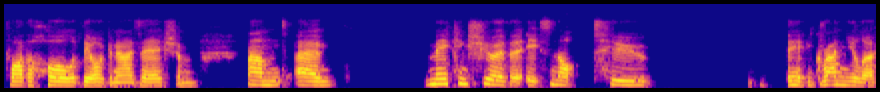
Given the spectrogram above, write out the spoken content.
for the whole of the organisation? And um, making sure that it's not too eh, granular,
